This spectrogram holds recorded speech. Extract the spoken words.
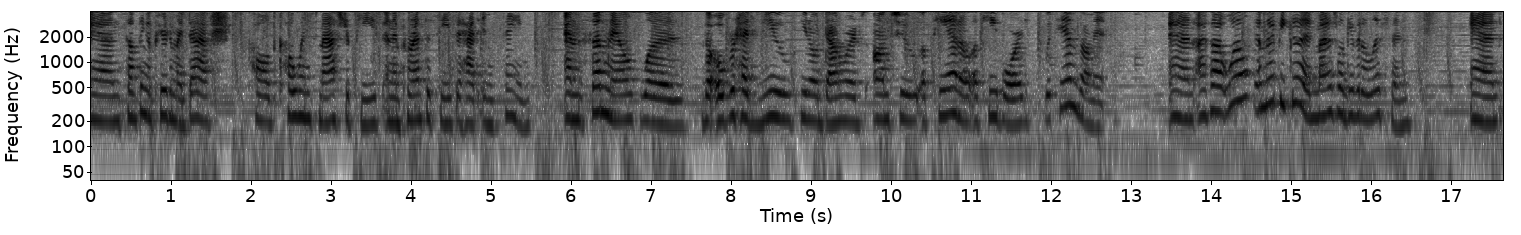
and something appeared in my dash called Cohen's Masterpiece, and in parentheses it had Insane. And the thumbnail was the overhead view, you know, downwards onto a piano, a keyboard, with hands on it. And I thought, well, it might be good, might as well give it a listen. And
